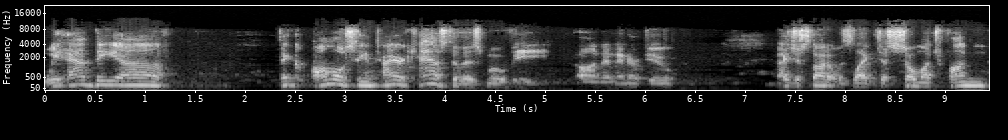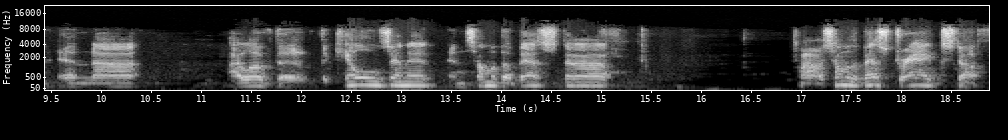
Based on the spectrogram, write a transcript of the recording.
we had the uh I think almost the entire cast of this movie on an interview. I just thought it was like just so much fun, and uh, I love the the kills in it, and some of the best uh, uh, some of the best drag stuff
